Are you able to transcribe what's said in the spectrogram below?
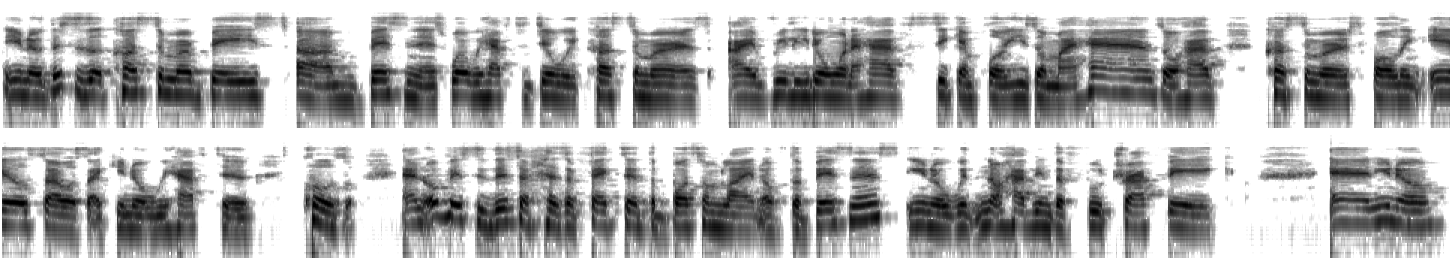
you know, this is a customer based um, business where we have to deal with customers. I really don't want to have sick employees on my hands or have customers falling ill. So I was like, you know, we have to close. And obviously, this has affected the bottom line of the business, you know, with not having the foot traffic. And, you know,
